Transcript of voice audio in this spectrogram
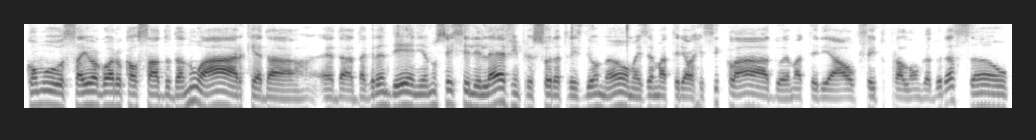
como saiu agora o calçado da Noir, que é da, é da, da Grandene. Eu não sei se ele leva impressora 3D ou não, mas é material reciclado, é material feito para longa duração.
